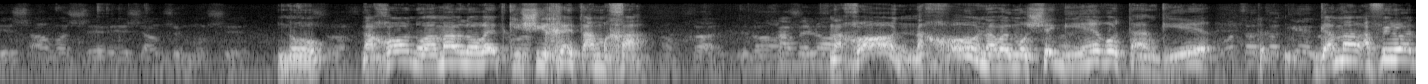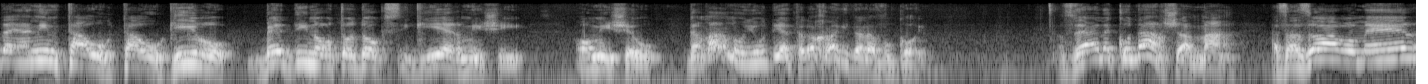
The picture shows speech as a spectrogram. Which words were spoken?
יש עם השם ויש עם של משה. נו. נכון, הוא אמר לו רד כי שיחת עמך. לא. נכון, נכון, אבל משה גייר אותם, גייר. גמר, אפילו הדיינים טעו, טעו, גיירו. בית דין אורתודוקסי גייר מישהי, או מישהו, גמרנו, יהודי, אתה לא יכול להגיד עליו הוא גוי. זה הנקודה עכשיו, מה? אז הזוהר אומר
